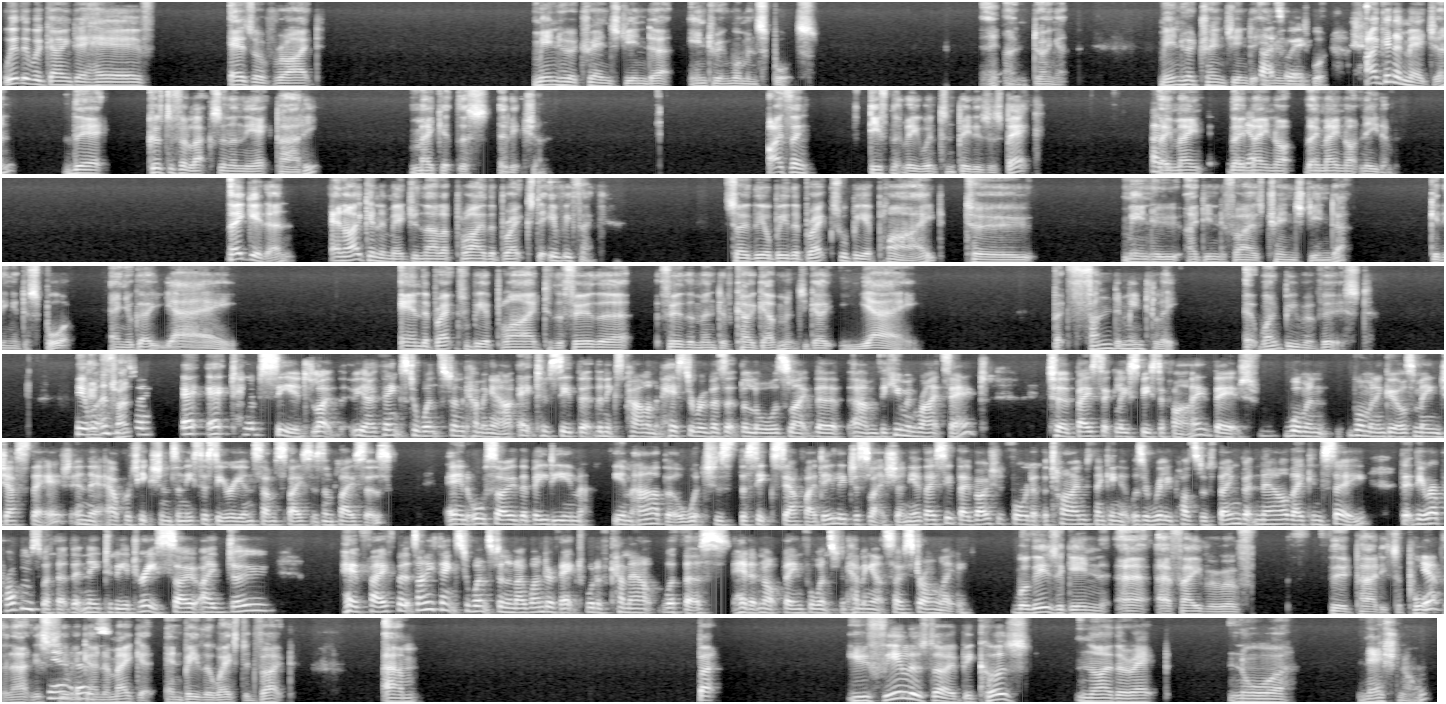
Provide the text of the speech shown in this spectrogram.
whether we're going to have, as of right, men who are transgender entering women's sports and eh, doing it men who are transgender That's entering the sport. I can imagine that Christopher Luxon and the ACT Party make it this election. I think definitely Winston Peters is back. Okay. They may they yep. may not they may not need him. They get in, and I can imagine they'll apply the brakes to everything. So there'll be the brakes will be applied to men who identify as transgender getting into sport, and you'll go, yay. And the brakes will be applied to the further furtherment of co-governments. You go, yay. but fundamentally, it won't be reversed. Yeah, well, and interesting. Fun- ACT have said, like, you know, thanks to Winston coming out, ACT have said that the next parliament has to revisit the laws like the um, the Human Rights Act to basically specify that woman woman and girls mean just that and that our protections are necessary in some spaces and places. And also the BDM MR bill, which is the sex self ID legislation. Yeah, they said they voted for it at the time, thinking it was a really positive thing, but now they can see that there are problems with it that need to be addressed. So I do have faith, but it's only thanks to Winston. And I wonder if ACT would have come out with this had it not been for Winston coming out so strongly. Well, there's again uh, a favour of third party support yep. that aren't necessarily yeah, going to make it and be the wasted vote. Um, but you feel as though because neither ACT nor National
